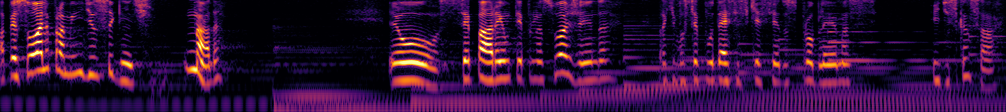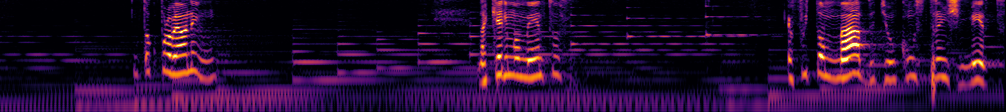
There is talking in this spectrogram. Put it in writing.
A pessoa olha para mim e diz o seguinte: Nada. Eu separei um tempo na sua agenda para que você pudesse esquecer dos problemas e descansar. Não estou com problema nenhum. Naquele momento, eu fui tomado de um constrangimento.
